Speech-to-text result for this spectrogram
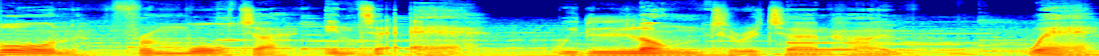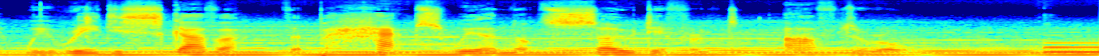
Born from water into air, we long to return home, where we rediscover that perhaps we are not so different after all.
